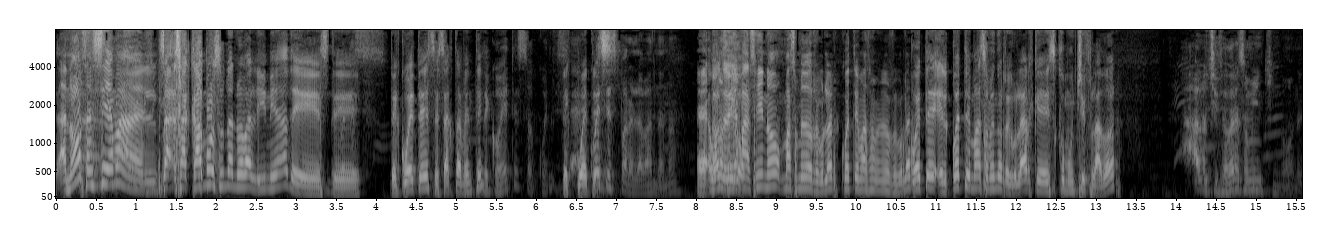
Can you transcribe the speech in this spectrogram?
Ah, no, ¿sabes si se llama el. Sa- sacamos una nueva línea de este de cohetes, exactamente. ¿De cohetes o cohetes? De Eh, cohetes. Cohetes para la banda, ¿no? Eh, No, uno te se digo- llama así, ¿no? Más o menos regular. Cohete más o menos regular. Cohete, el cohete más o menos regular que es como un chiflador. Ah, los chifladores son bien chingones.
